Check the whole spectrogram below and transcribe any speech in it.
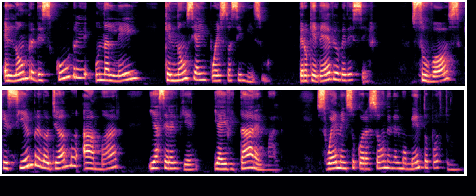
el hombre descubre una ley que no se ha impuesto a sí mismo, pero que debe obedecer. Su voz que siempre lo llama a amar y a hacer el bien y a evitar el mal. Suena en su corazón en el momento oportuno.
